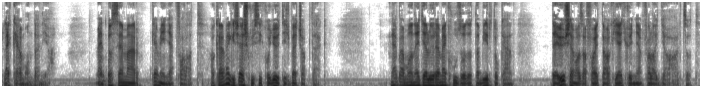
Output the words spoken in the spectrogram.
le kell mondania. Mentmosze már keményebb falat, akár meg is esküszik, hogy őt is becsapták. Nebamon egyelőre meghúzódott a birtokán, de ő sem az a fajta, aki egykönnyen feladja a harcot.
